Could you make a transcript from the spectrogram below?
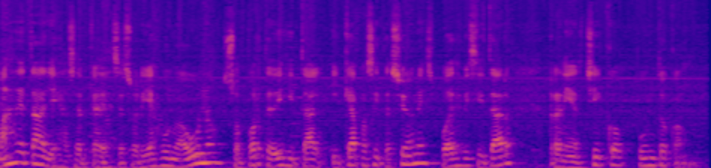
más detalles acerca de asesorías uno a uno, soporte digital y capacitaciones, puedes visitar ranierchico.com.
